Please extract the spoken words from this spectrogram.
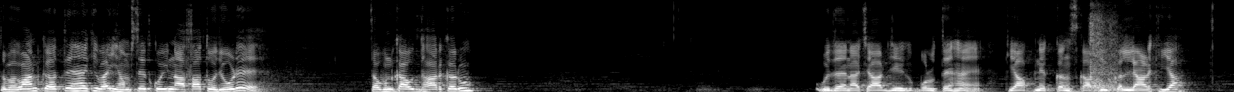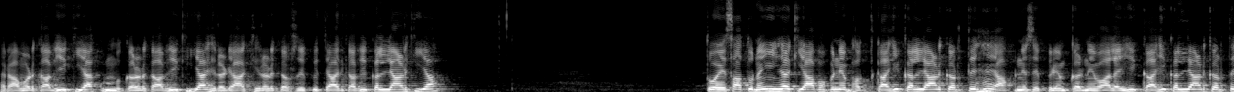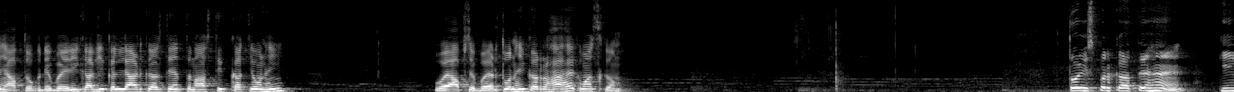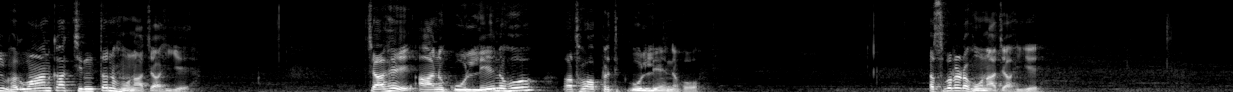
तो भगवान कहते हैं कि भाई, हमसे तो कोई नाता तो जोड़े, तब उनका उद्धार करूँ? उदयनाचार्य जी बोलते हैं कि आपने कंस का भी कल्याण किया, रावण का भी किया, कुंभकर्ण का भी किया हिरण्या हिरण कश्यप इत्यादि का भी कल्याण किया। तो ऐसा तो नहीं है कि आप अपने भक्त का ही कल्याण करते हैं अपने से प्रेम करने वाले ही का ही कल्याण करते हैं, आप तो अपने बैरी का भी कल्याण करते हैं तो नास्तिक का क्यों नहीं? वह आपसे बैर तो नहीं कर रहा है कम से कम। तो इस पर कहते हैं कि भगवान का चिंतन होना चाहिए। चाहे अनुकूल लेन हो अथवा प्रतिकूल लेन हो, स्मरण होना चाहिए।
